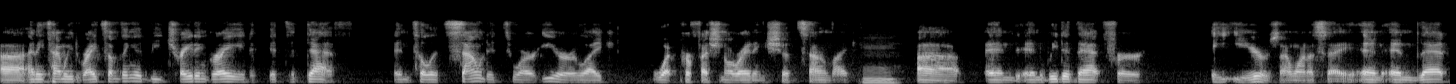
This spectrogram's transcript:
uh, anytime we'd write something, it'd be trade and grade it to death until it sounded to our ear like what professional writing should sound like. Mm. Uh, and and we did that for eight years, I want to say, and and that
